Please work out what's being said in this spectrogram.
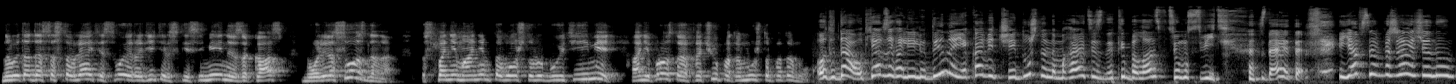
но вы тогда составляете свой родительский семейный заказ более осознанно, з пониманням того, що ви будете иметь, а не просто хочу, потому що потому. От да, от я взагалі людина, яка відчайдушно намагається знайти баланс в цьому світі. Знаєте, і я все вважаю, що ну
